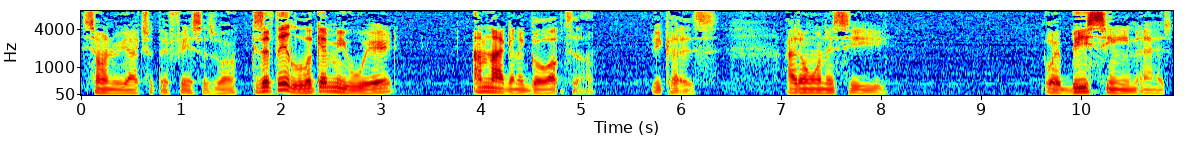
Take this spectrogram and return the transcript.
someone reacts with their face as well. Because if they look at me weird, I'm not gonna go up to them because I don't want to see or be seen as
